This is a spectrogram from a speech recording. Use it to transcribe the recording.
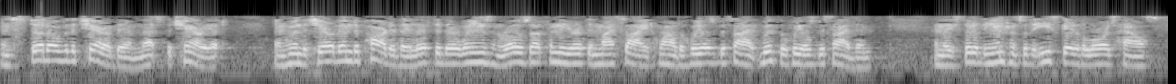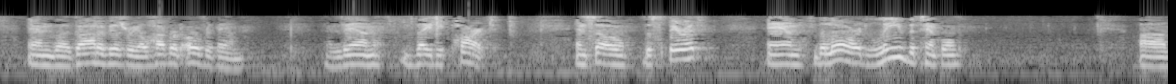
and stood over the cherubim, that's the chariot. And when the cherubim departed, they lifted their wings and rose up from the earth in my sight, while the wheels beside, with the wheels beside them. And they stood at the entrance of the east gate of the Lord's house, and the God of Israel hovered over them. And then they depart. And so the Spirit and the Lord leave the temple. Uh,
